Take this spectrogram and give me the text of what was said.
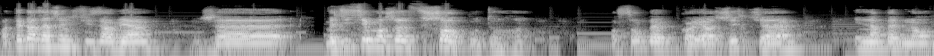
Od tego zacząć widzowie, że będziecie może w szoku trochę. Osobę kojarzycie i na pewno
